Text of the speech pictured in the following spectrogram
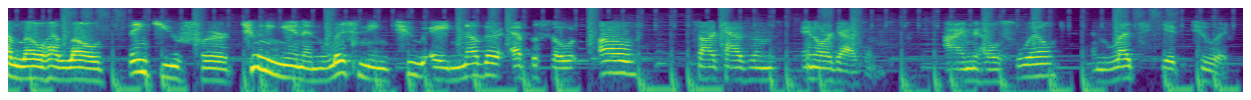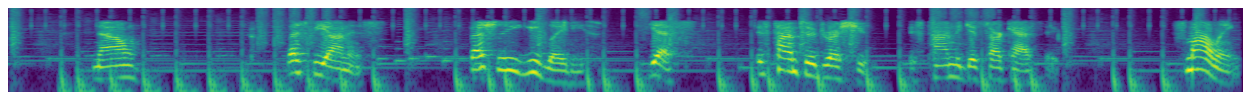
Hello, hello. Thank you for tuning in and listening to another episode of Sarcasms and Orgasms. I'm your host, Will, and let's get to it. Now, let's be honest, especially you ladies. Yes, it's time to address you. It's time to get sarcastic. Smiling,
